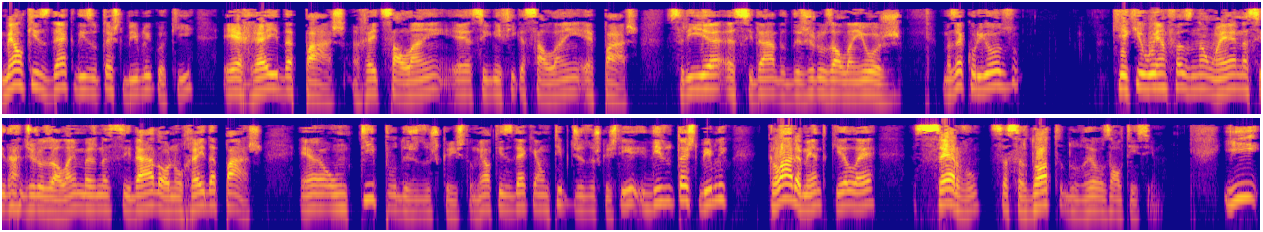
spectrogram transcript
Melquisedeque, diz o texto bíblico aqui, é rei da paz. Rei de Salém é, significa Salém é paz. Seria a cidade de Jerusalém hoje. Mas é curioso que aqui o ênfase não é na cidade de Jerusalém, mas na cidade ou no rei da paz. É um tipo de Jesus Cristo. Melquisedeque é um tipo de Jesus Cristo. E diz o texto bíblico claramente que ele é servo, sacerdote do Deus Altíssimo. E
